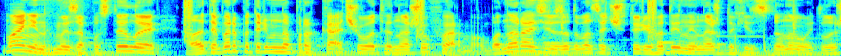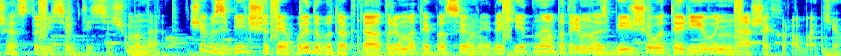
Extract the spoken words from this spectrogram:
Майнінг ми запустили, але тепер потрібно прокачувати нашу ферму, бо наразі за 24 години наш дохід становить лише 108 тисяч монет. Щоб збільшити видобуток та отримати пасивний дохід, нам потрібно збільшувати рівень наших роботів.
